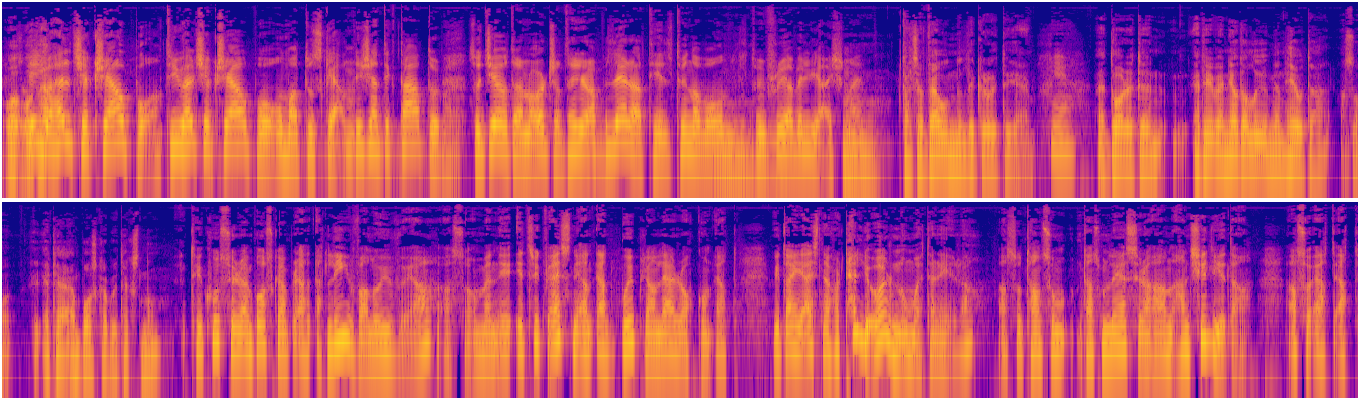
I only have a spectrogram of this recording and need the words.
Og, og det er jo helt ikke krav på, det er jo helt ikke krav på om at du skal, det er ikke en diktator, så gjør det en ordre, det er appellera til tunna vågen, mm. tunn fria vilja, ikke nei? Mm. Det er Alltså vågen ligger ute i er. Ja. Då är det att det är en njöda liv med en hevda, alltså, är det en bådskap i texten om? Det är kusur en bådskap att, att liva liv, ja, alltså, men jag tycker vi eisen att, att Bibeln lärer oss att vi tar eisen att fortälla öronen om att det är, Alltså han som han som läser han han skiljer det. Alltså att att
